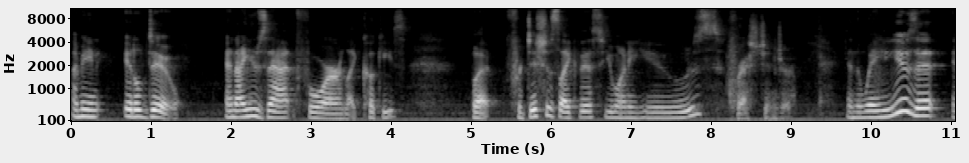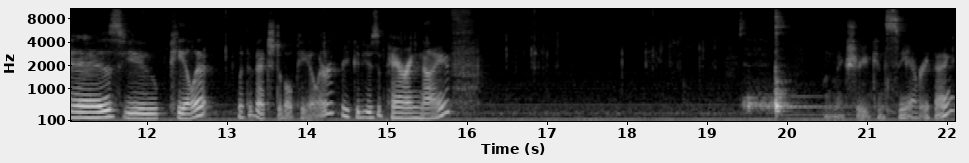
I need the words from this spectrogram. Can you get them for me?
I mean, it'll do. And I use that for like cookies. But for dishes like this, you want to use fresh ginger. And the way you use it is you peel it with a vegetable peeler, you could use a paring knife. Make sure you can see everything.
